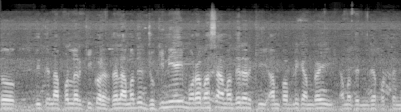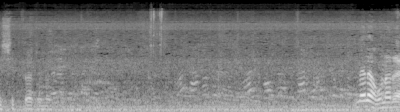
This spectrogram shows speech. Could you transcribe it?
তো দিতে না পারলে আর কি করার? তাহলে আমাদের ঝুঁকি নিয়েই মরা বাসা আমাদের আর কি, আম পাবলিক আমরাই আমাদের নিরাপত্তা নিশ্চিত করার জন্য। না না, ওনারা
